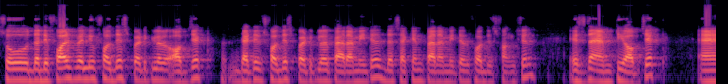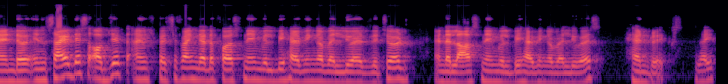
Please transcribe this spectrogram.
so the default value for this particular object, that is for this particular parameter, the second parameter for this function is the empty object. And uh, inside this object, I am specifying that the first name will be having a value as Richard and the last name will be having a value as Hendricks, right?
